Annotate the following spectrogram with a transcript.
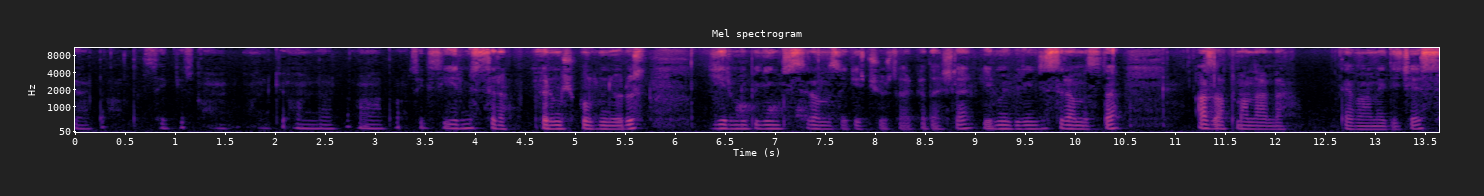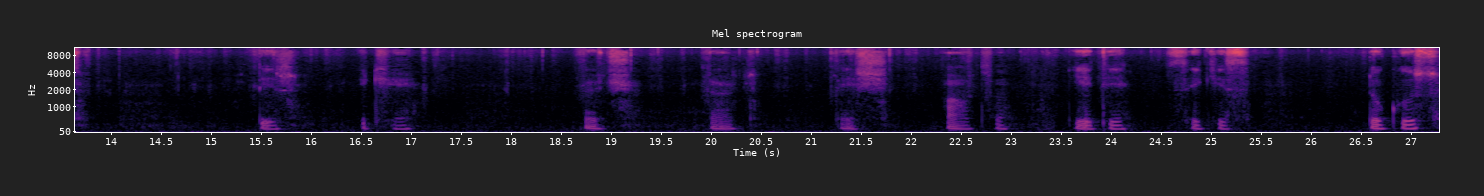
Dört, altı, sekiz, on, on iki, on dört, on altı, on sekiz, yirmi sıra örmüş bulunuyoruz. 21. sıramıza geçiyoruz arkadaşlar. 21. sıramızda azaltmalarla devam edeceğiz. 1 2 3 4 5 6 7 8 9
